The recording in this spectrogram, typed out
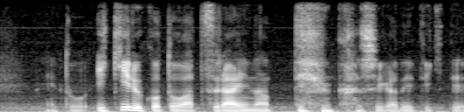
「えーと、生きることは辛いな」っていう歌詞が出てきて、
